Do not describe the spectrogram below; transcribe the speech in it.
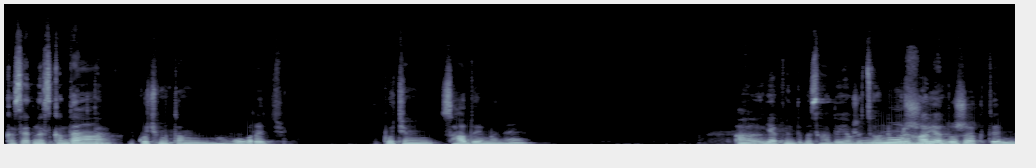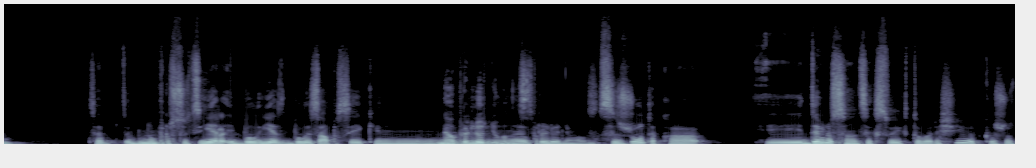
касетний скандал, так? І Кучма там говорить, і потім згадує мене. А як він тебе згадує? Я вже цього ну, не що пригадую. я дуже активна. Це, це ну, просто є, були, є, були записи, які Не оприлюднювалися. Не оприлюднювалися. Сижу така і дивлюся на цих своїх товаришів і кажу:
